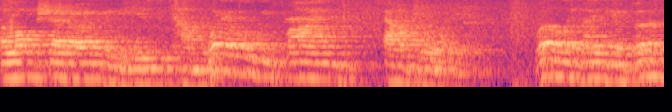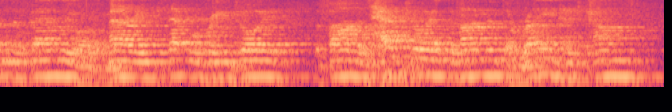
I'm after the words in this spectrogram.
a long shadow over the years to come. Where will we find our joy? Well, there may be a birth in the family or a marriage that will bring joy. The farmers have joy at the moment, the rain has come,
